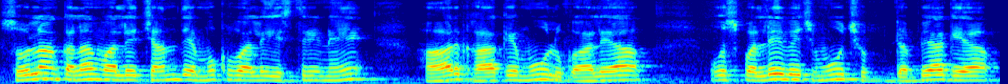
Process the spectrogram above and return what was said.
16 ਕਲਮ ਵਾਲੇ ਚੰਦ ਦੇ ਮੁਖ ਵਾਲੀ ਇਸਤਰੀ ਨੇ ਹਾਰ ਖਾ ਕੇ ਮੂੰਹ ਲੁਕਾ ਲਿਆ। ਉਸ ਪੱਲੇ ਵਿੱਚ ਮੂੰਹ ਛੁਪ ਡੱਪਿਆ ਗਿਆ।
